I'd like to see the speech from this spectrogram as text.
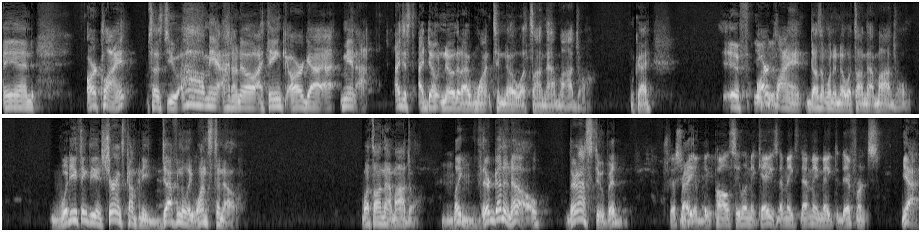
And our client says to you, oh man, I don't know. I think our guy, I, man, I, I just, I don't know that I want to know what's on that module. Okay. If Yeah, our client doesn't want to know what's on that module, what do you think the insurance company definitely wants to know? What's on that module? Mm-hmm. Like they're gonna know. They're not stupid. Especially Right? a big policy limit case. That makes that may make the difference. Yeah.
